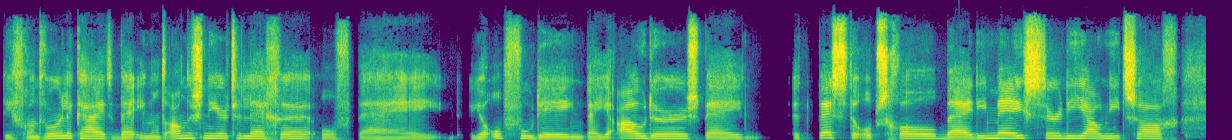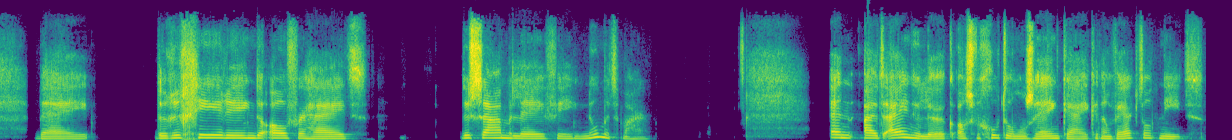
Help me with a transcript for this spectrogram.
die verantwoordelijkheid bij iemand anders neer te leggen of bij je opvoeding, bij je ouders, bij het pesten op school, bij die meester die jou niet zag, bij de regering, de overheid, de samenleving, noem het maar. En uiteindelijk, als we goed om ons heen kijken, dan werkt dat niet.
